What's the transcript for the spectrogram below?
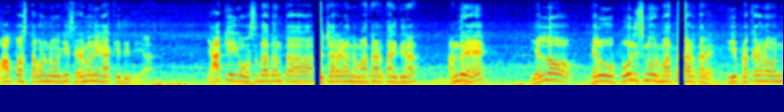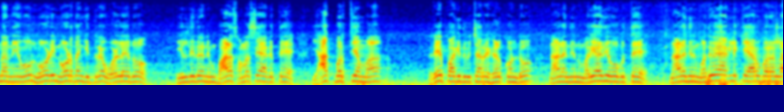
ವಾಪಸ್ ತಗೊಂಡೋಗಿ ಸೆರೆಮನೆಗೆ ಹಾಕಿದ್ದಿದೆಯಾ? ಯಾಕೆ ಈಗ ಹೊಸದಾದಂತಹ ವಿಚಾರಗಳನ್ನು ಮಾತಾಡ್ತಾ ಇದ್ದೀರಾ? ಅಂದರೆ ಎಲ್ಲೋ ಕೆಲವು ಪೊಲೀಸ್ನವ್ರು ಮಾತಾಡ್ತಾರೆ ಈ ಪ್ರಕರಣವನ್ನು ನೀವು ನೋಡಿ ನೋಡ್ದಂಗೆ ಇದ್ದರೆ ಒಳ್ಳೆಯದು ಇಲ್ದಿದ್ರೆ ನಿಮ್ಗೆ ಭಾಳ ಸಮಸ್ಯೆ ಆಗುತ್ತೆ. ಯಾಕೆ ಬರ್ತೀಯಮ್ಮ? ರೇಪ್ ಆಗಿದ್ದ ವಿಚಾರ ಹೇಳಿಕೊಂಡು, ನಾಳೆ ನಿನ್ನ ಮರ್ಯಾದೆ ಹೋಗುತ್ತೆ, ನಾಳೆ ನಿನಗೆ ಮದುವೆ ಆಗಲಿಕ್ಕೆ ಯಾರು ಬರಲ್ಲ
